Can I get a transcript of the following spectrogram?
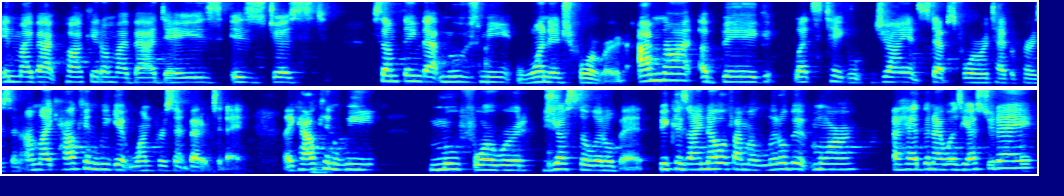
in my back pocket on my bad days is just something that moves me one inch forward. I'm not a big, let's take giant steps forward type of person. I'm like, how can we get 1% better today? Like, how can we move forward just a little bit? Because I know if I'm a little bit more ahead than I was yesterday,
